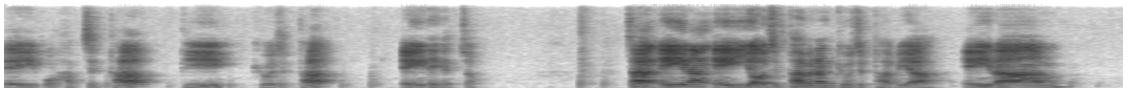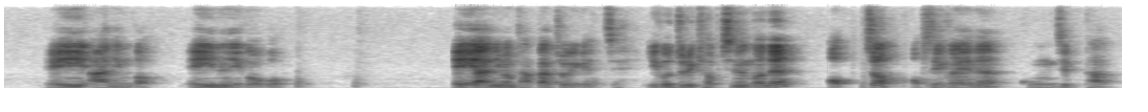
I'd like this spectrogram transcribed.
A고 합집합, B 교집합, A 되겠죠. 자, A랑 A 여집합이랑 교집합이야. A랑 A 아닌 거. A는 이거고. A 아니면 바깥쪽이겠지. 이것들이 겹치는 거는 없죠. 없으니까 얘는 공집합,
